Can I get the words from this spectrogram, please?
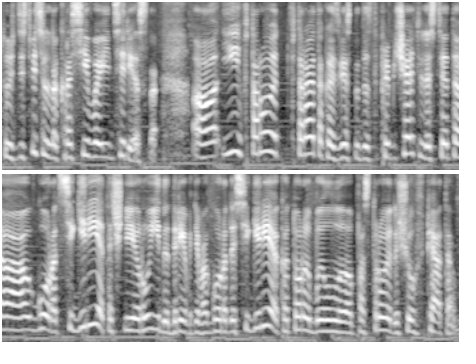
То есть действительно красиво и интересно. А, И второе, вторая такая известная достопримечательность – это город Сигирия, точнее руины древнего города Сигирия, который был построен еще в пятом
